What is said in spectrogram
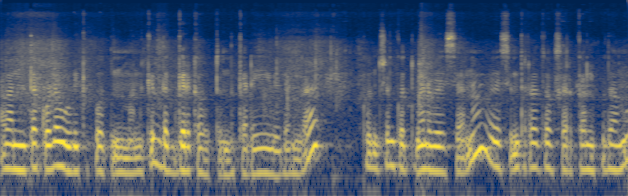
అవంతా కూడా ఉడికిపోతుంది. మనకి దగ్గరకు అవుతుంది కర్రీ ఈ విధంగా. కొంచెం కొత్తిమీర వేసాను. వేసిన తర్వాత ఒకసారి కలుపుదాము.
